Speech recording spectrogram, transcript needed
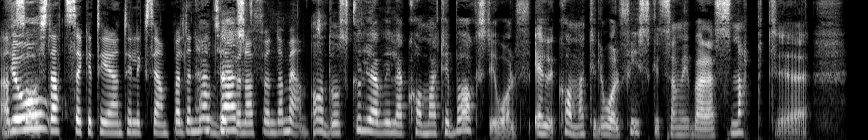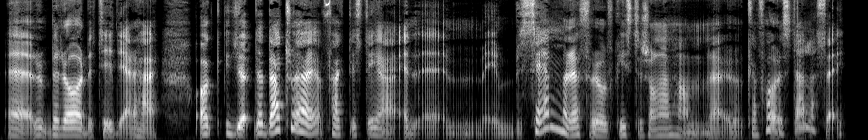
alltså jo, statssekreteraren till exempel, den här typen där, av fundament. Och då skulle jag vilja komma tillbaks till, ål, eller komma till ålfisket som vi bara snabbt eh, eh berörde tidigare här. Och det där tror jag faktiskt är eh, sämre för Ulf Kristersson än han eh, kan föreställa sig.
